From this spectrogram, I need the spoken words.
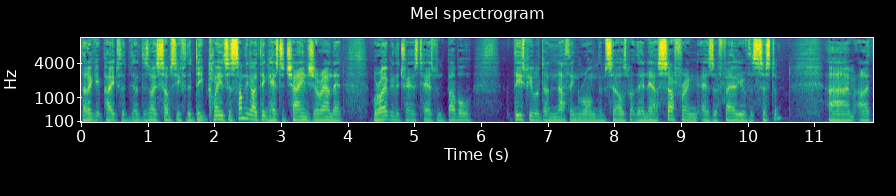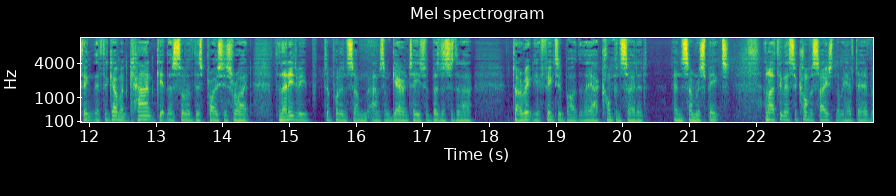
They don't get paid for the. There's no subsidy for the deep cleans. So something I think has to change around that. We're opening the Trans Tasman bubble. These people have done nothing wrong themselves, but they're now suffering as a failure of the system. Um, and I think if the government can't get this sort of this process right, then they need to be to put in some um, some guarantees for businesses that are directly affected by it that they are compensated in some respects. And I think that's a conversation that we have to have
